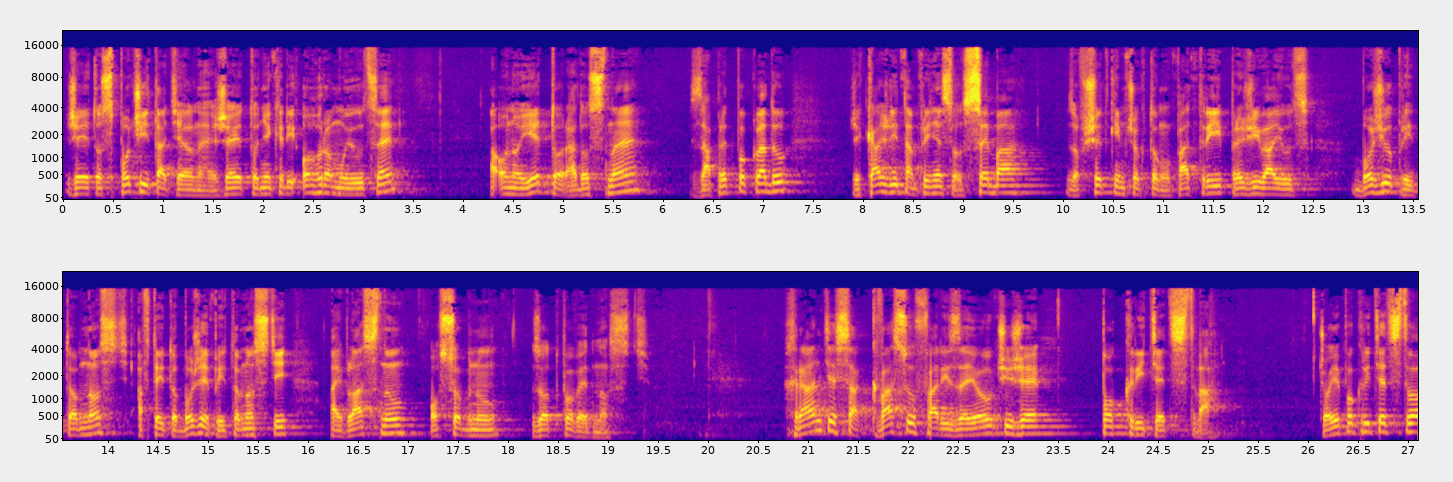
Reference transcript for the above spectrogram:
že je to spočítateľné, že je to niekedy ohromujúce a ono je to radostné, za predpokladu, že každý tam prinesol seba so všetkým, čo k tomu patrí, prežívajúc Božiu prítomnosť a v tejto Božej prítomnosti aj vlastnú osobnú zodpovednosť. Chránte sa kvasu farizejov, čiže pokritectva. Čo je pokritectvo?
